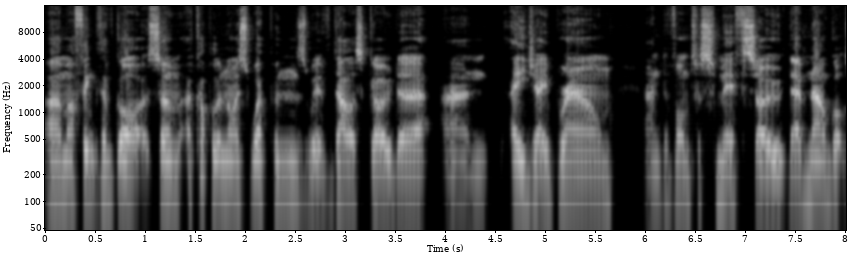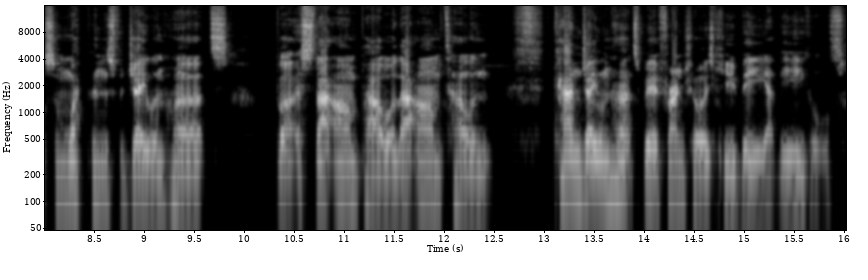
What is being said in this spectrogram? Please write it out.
Um, I think they've got some a couple of nice weapons with Dallas Goedert and AJ Brown and Devonta Smith, so they've now got some weapons for Jalen Hurts. But it's that arm power, that arm talent. Can Jalen Hurts be a franchise QB at the Eagles?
